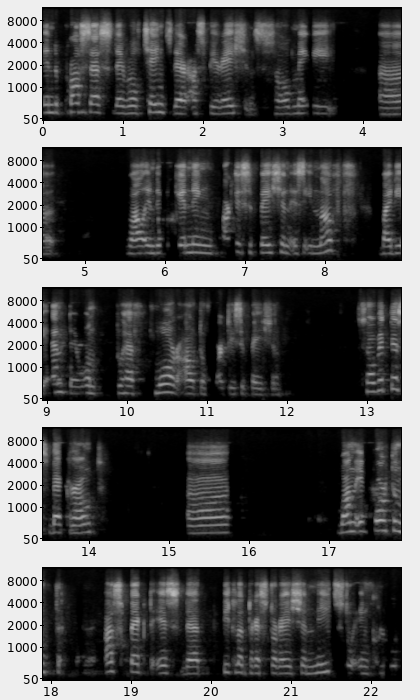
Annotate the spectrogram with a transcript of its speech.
in the process, they will change their aspirations. So maybe uh, while in the beginning participation is enough, by the end they want to have more out of participation. So with this background, uh, one important aspect is that peatland restoration needs to include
